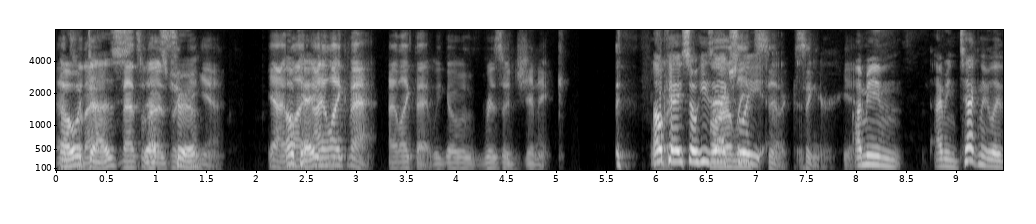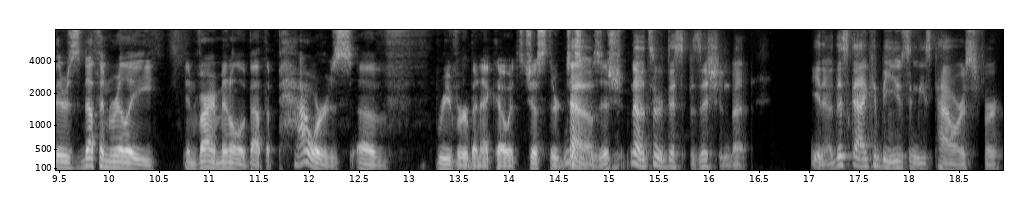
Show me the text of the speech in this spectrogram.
Oh, it I- does. that's what I was true. thinking. Yeah, yeah. I, Okay. like, I like that. I like that. We go with rhizogenic. okay, so he's for our lead actually. Uh, singer. Yeah. I mean, I mean, technically, there's nothing really environmental about the powers of reverb and echo. It's just their disposition. No, no, it's their disposition. But you know, this guy could be using these powers for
